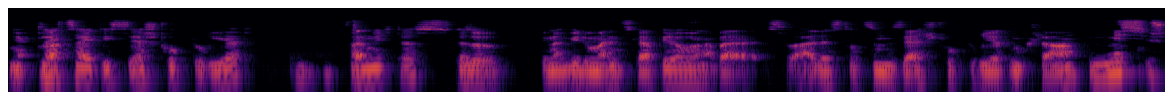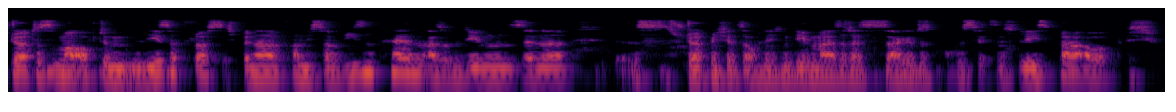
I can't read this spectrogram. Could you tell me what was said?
Ja, gleichzeitig sehr strukturiert fand ich das. Also genau wie du meinst, es gab Wiederholungen, aber es war alles trotzdem sehr strukturiert und klar. Mich stört das immer auf dem Lesefluss. Ich bin davon nicht so ein Riesenfan. Also in dem Sinne, es stört mich jetzt auch nicht in dem Maße, dass ich sage, das Buch ist jetzt nicht lesbar, aber ich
